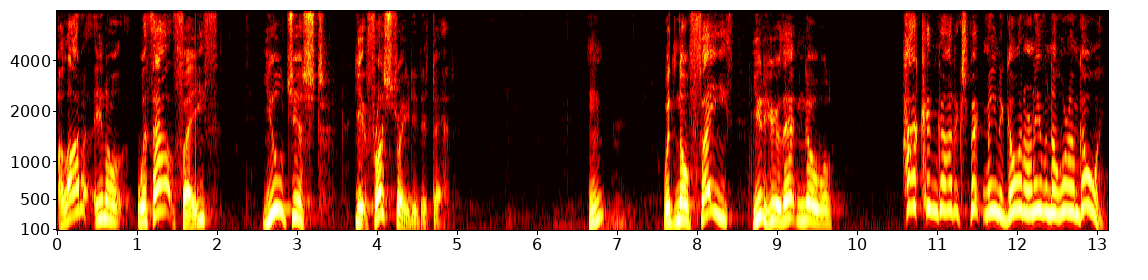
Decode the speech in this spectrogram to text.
a lot of, you know, without faith, you'll just get frustrated at that. Hmm? With no faith, you'd hear that and go, well, how can God expect me to go? And I don't even know where I'm going.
